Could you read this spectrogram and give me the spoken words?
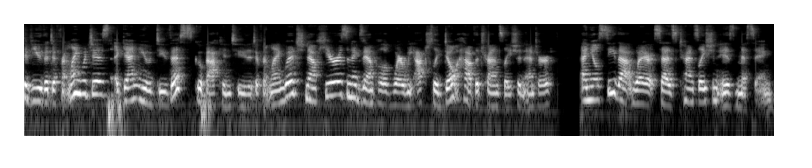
To view the different languages, again, you do this, go back into the different language. Now here is an example of where we actually don't have the translation entered, and you'll see that where it says translation is missing.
